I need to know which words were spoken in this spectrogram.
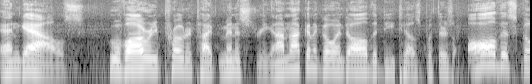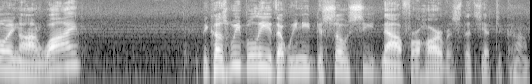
and gals who have already prototyped ministry. And I'm not going to go into all the details, but there's all this going on. Why? Because we believe that we need to sow seed now for a harvest that's yet to come.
